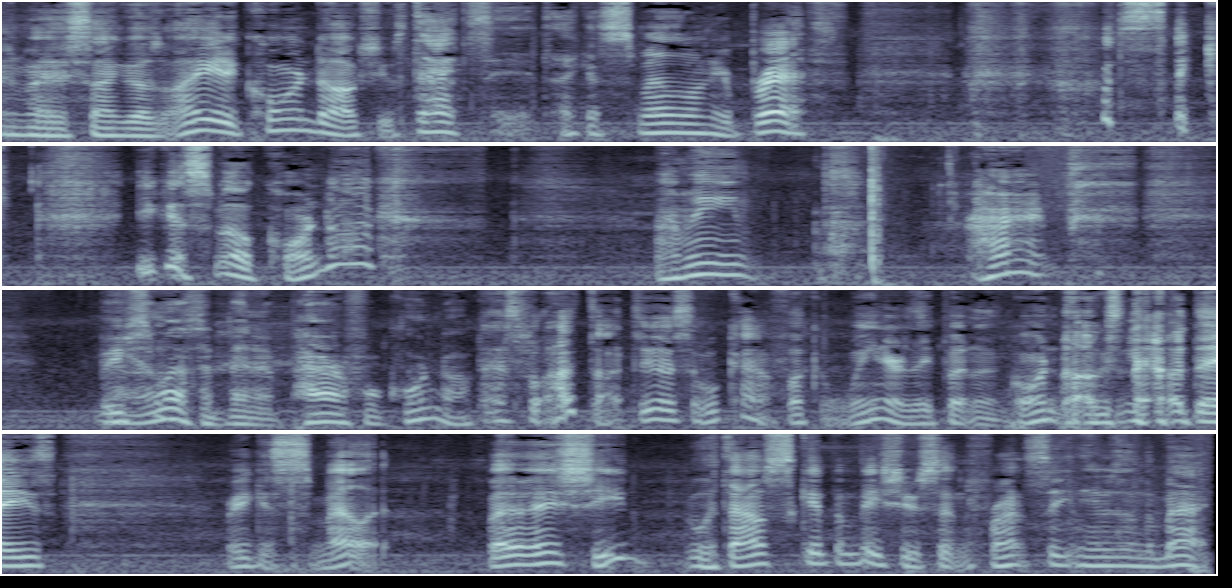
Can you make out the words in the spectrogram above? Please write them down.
And my son goes, I ate a corn dog. She goes, that's it. I can smell it on your breath. it's like, you can smell corn dog? I mean, all right. You smell- must have been a powerful corn dog. that's what I thought too. I said, what kind of fucking wiener are they putting in corn dogs nowadays where you can smell it? But she, without skipping beat, she was sitting in the front seat and he was in the back.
